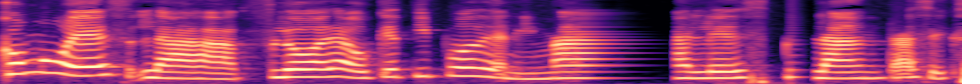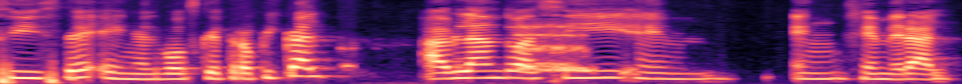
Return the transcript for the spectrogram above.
¿cómo es la flora o qué tipo de animales, plantas existe en el bosque tropical? Hablando así en, en general.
